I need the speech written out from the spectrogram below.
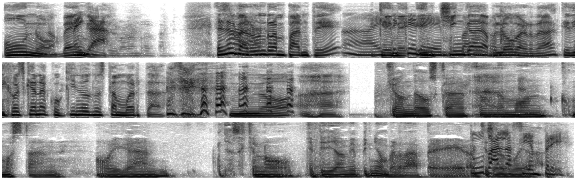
Uno, Uno. venga. Venga. Es el Ah. varón rampante Ay, que me en chinga habló, rampante. ¿verdad? Que dijo, es que Ana Coquinos no está muerta. no, ajá. ¿Qué onda, Oscar? ¿Qué onda, Mon? ¿Cómo están? Oigan, ya sé que no me pidieron mi opinión, ¿verdad? Pero Tú aquí se las a siempre,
